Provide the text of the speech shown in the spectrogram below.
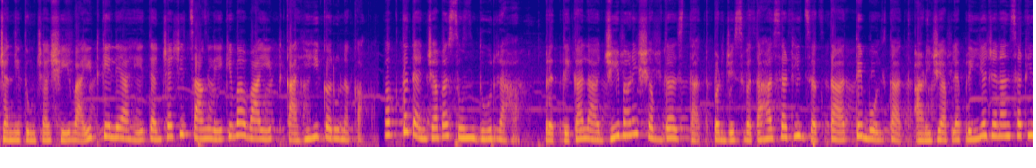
ज्यांनी तुमच्याशी वाईट केले आहे त्यांच्याशी चांगले किंवा वाईट काहीही करू नका. फक्त त्यांच्यापासून दूर राहा. प्रत्येकाला जीभ आणि शब्द असतात पण जे स्वतःसाठी जगतात ते बोलतात आणि जे आपल्या प्रियजनांसाठी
